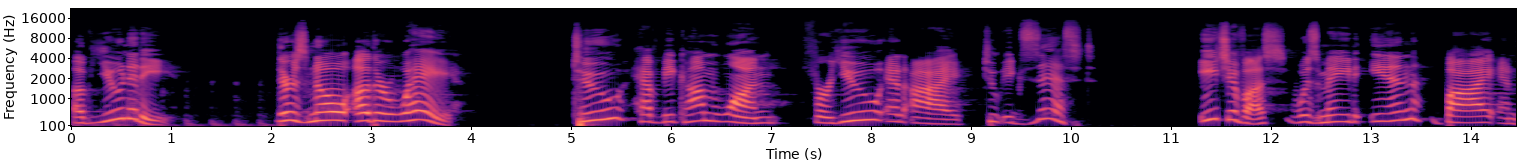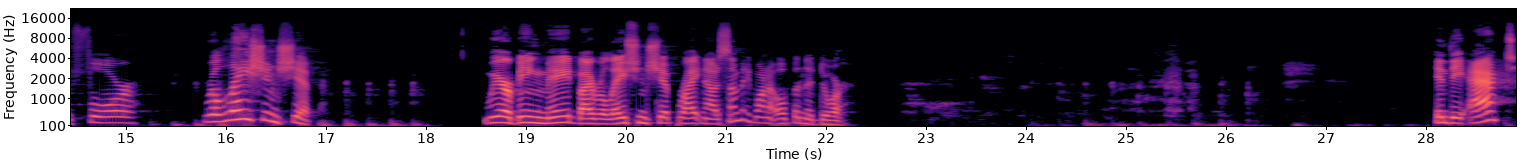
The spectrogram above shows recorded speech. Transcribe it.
of unity. There's no other way. Two have become one for you and I to exist. Each of us was made in, by, and for relationship. We are being made by relationship right now. Does somebody want to open the door? In the act,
